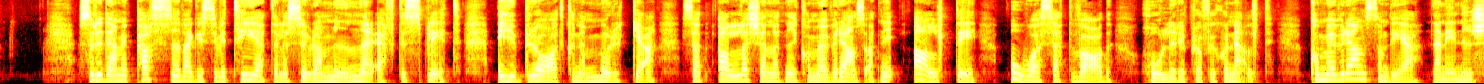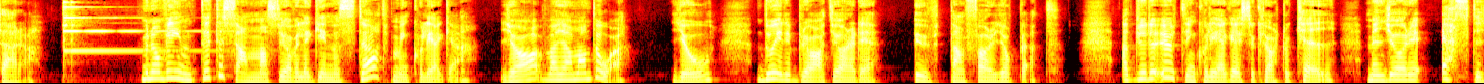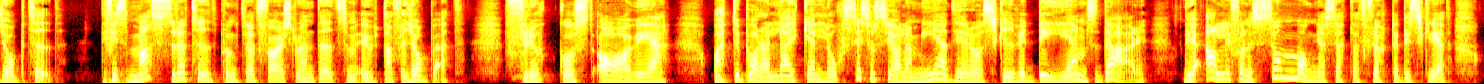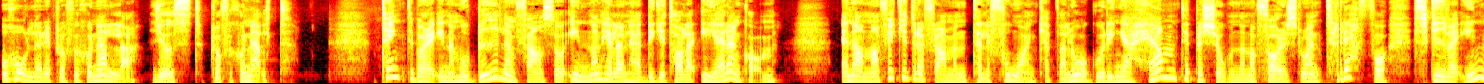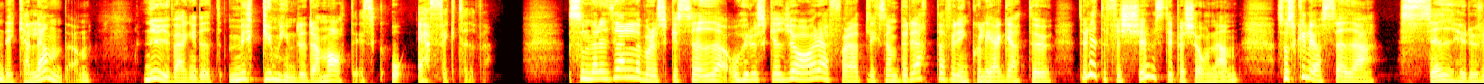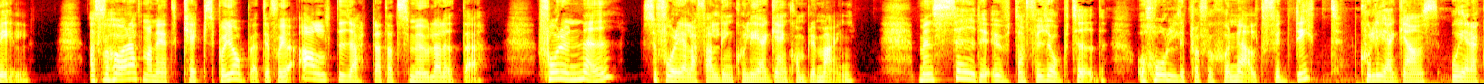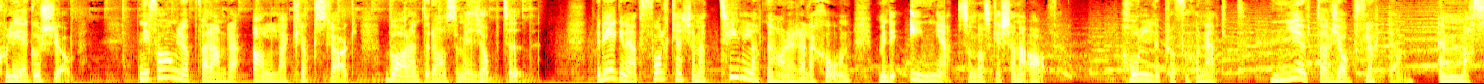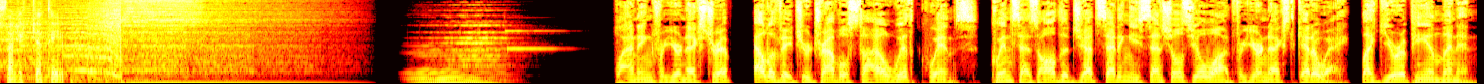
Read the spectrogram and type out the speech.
Så det där med passiv aggressivitet eller sura miner efter split är ju bra att kunna mörka så att alla känner att ni kommer överens och att ni alltid, oavsett vad, håller det professionellt. Kom överens om det när ni är nykära. Men om vi inte är tillsammans och jag vill lägga in en stöt på min kollega, ja, vad gör man då? Jo, då är det bra att göra det utanför jobbet. Att bjuda ut din kollega är såklart okej, okay, men gör det efter jobbtid. Det finns massor av tidpunkter att föreslå en dejt som är utanför jobbet. Frukost, AV och att du bara likar loss i sociala medier och skriver DMs där. Det har aldrig funnits så många sätt att flörta diskret och hålla det professionella, just professionellt. Tänk dig bara innan mobilen fanns och innan hela den här digitala eran kom. En annan fick ju dra fram en telefonkatalog och ringa hem till personen och föreslå en träff och skriva in det i kalendern. Nu är vägen dit mycket mindre dramatisk och effektiv. Så när det gäller vad du ska säga och hur du ska göra för att liksom berätta för din kollega att du, du är lite förtjust i personen, så skulle jag säga, säg hur du vill. Att få höra att man är ett kex på jobbet, det får ju alltid hjärtat att smula lite. Får du nej, så får i alla fall din kollega en komplimang. Men säg det utanför jobbtid och håll det professionellt för ditt, kollegans och era kollegors jobb. Ni får hångla upp varandra alla klockslag, bara inte de som är jobbtid. Regeln är att folk kan känna till att ni har en relation, men det är inget som de ska känna av. Håll det professionellt. Njut av jobbflörten. En massa lycka till. Planning for your next trip? Elevate your travel style with Quince. Quince has all the jet-setting essentials you'll want for your next getaway, like European linen,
